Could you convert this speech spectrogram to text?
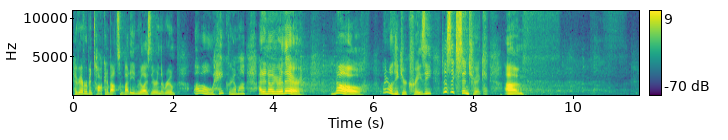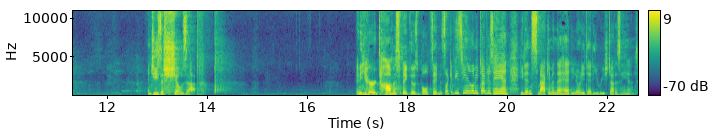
Have you ever been talking about somebody and realized they're in the room? Oh, hey, Grandma, I didn't know you were there. No, I don't think you're crazy, just eccentric. Um, And Jesus shows up. And he heard Thomas make those bold statements like, if he's here, let me touch his hand. He didn't smack him in the head. You know what he did? He reached out his hand.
